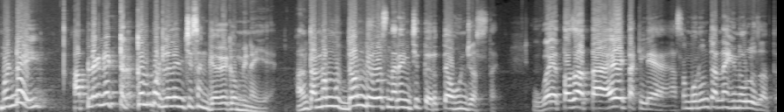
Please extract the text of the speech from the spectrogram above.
मंडळी आपल्याकडे टक्कल पडलेल्यांची संख्या काही कमी नाही आहे आणि त्यांना मुद्दाम दिवसणाऱ्यांची तर त्याहून जास्त आहे. उगा येता जाता ए टाकल्या असं म्हणून त्यांना हिनवलं जातं.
